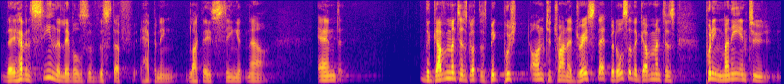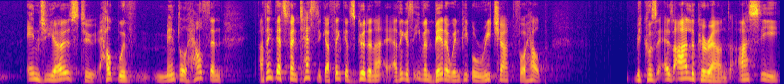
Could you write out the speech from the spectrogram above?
they haven't seen the levels of this stuff happening like they're seeing it now. And the government has got this big push on to try and address that, but also the government is putting money into NGOs to help with mental health. And I think that's fantastic. I think it's good. And I, I think it's even better when people reach out for help. Because as I look around, I see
